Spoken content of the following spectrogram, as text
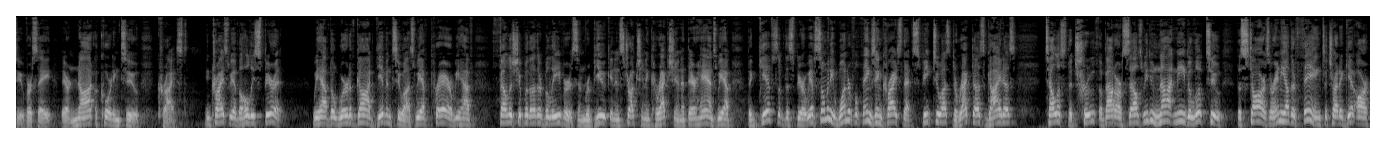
to, verse 8, they are not according to Christ. In Christ, we have the Holy Spirit. We have the Word of God given to us. We have prayer. We have fellowship with other believers and rebuke and instruction and correction at their hands. We have the gifts of the Spirit. We have so many wonderful things in Christ that speak to us, direct us, guide us, tell us the truth about ourselves. We do not need to look to the stars or any other thing to try to get our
